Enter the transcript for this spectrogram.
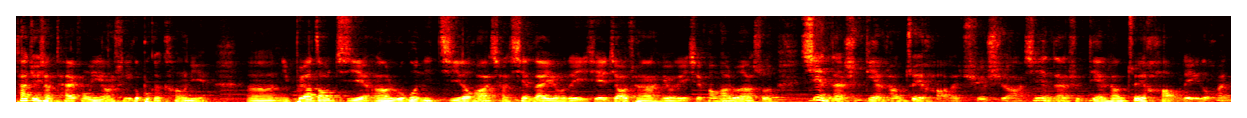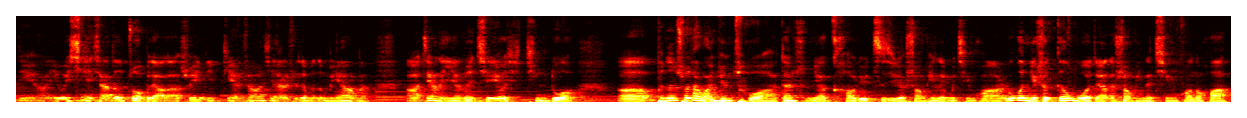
它就像台风一样，是一个不可抗力。嗯，你不要着急啊。如果你急的话，像现在有的一些教程。啊，有的一些方法论啊，说现在是电商最好的趋势啊，现在是电商最好的一个环境啊，因为线下都做不了了，所以你电商现在是怎么怎么样的啊？这样的言论其实有挺多。呃，不能说它完全错啊，但是你要考虑自己的商品类目情况啊。如果你是跟我这样的商品的情况的话，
